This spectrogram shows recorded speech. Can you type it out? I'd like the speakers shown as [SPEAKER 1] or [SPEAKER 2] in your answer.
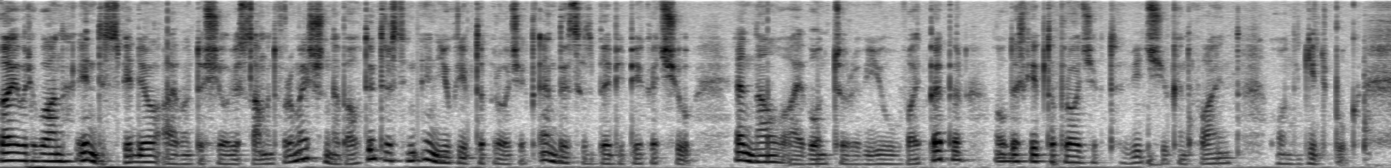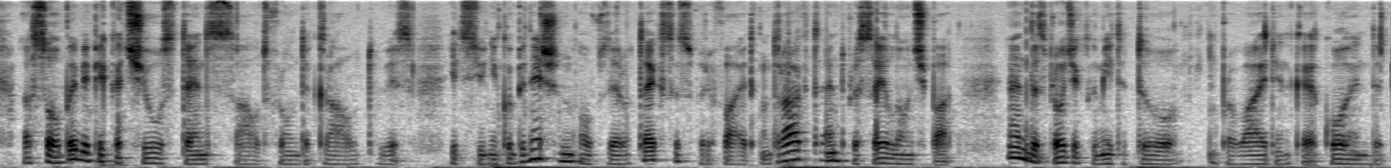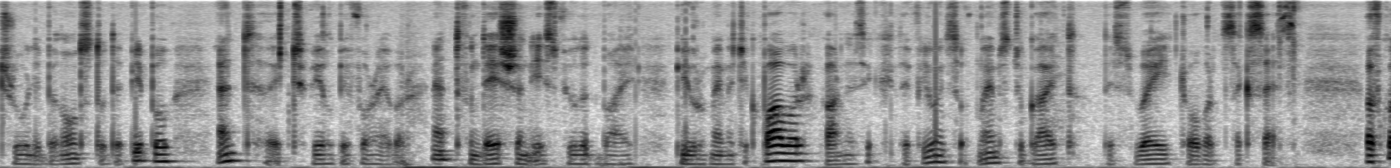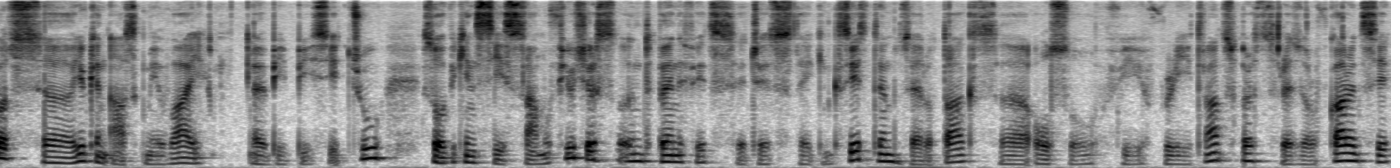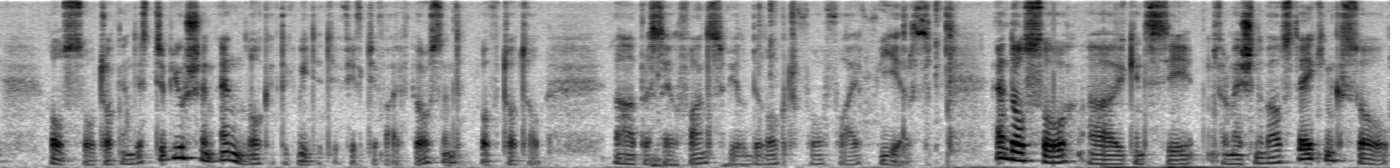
[SPEAKER 1] Hi everyone, in this video I want to show you some information about interesting and new crypto project and this is Baby Pikachu. And now I want to review white paper of this crypto project which you can find on Gitbook. Uh, so Baby Pikachu stands out from the crowd with its unique combination of zero taxes, verified contract and pre-sale launchpad and this project committed to providing a coin that truly belongs to the people and it will be forever. And foundation is fueled by pure memetic power, harnessing the fluence of memes to guide this way towards success. Of course, uh, you can ask me why BPC2, So we can see some features and benefits. It is staking system, zero tax, uh, also fee free transfers, reserve currency, also token distribution and locked liquidity 55% of total uh, pre-sale funds will be locked for five years. And also uh, you can see information about staking. So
